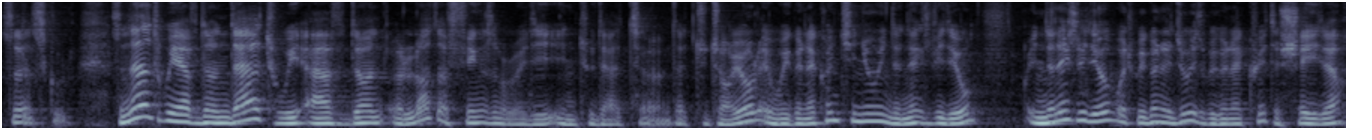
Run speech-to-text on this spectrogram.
So that's cool. So now that we have done that, we have done a lot of things already into that, uh, that tutorial and we're going to continue in the next video. In the next video, what we're going to do is we're going to create a shader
